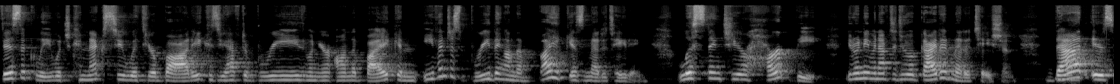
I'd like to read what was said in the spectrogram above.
physically, which connects you with your body because you have to breathe when you're on the bike. And even just breathing on the bike is meditating, listening to your heartbeat. You don't even have to do a guided meditation. That mm. is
